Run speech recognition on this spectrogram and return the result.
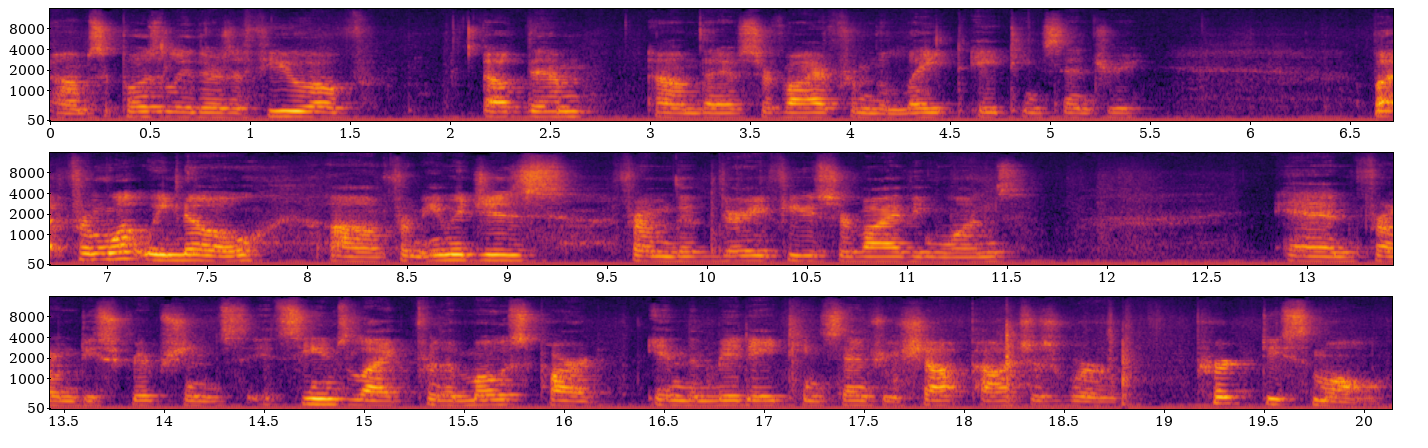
Um, supposedly there's a few of, of them um, that have survived from the late 18th century. But from what we know, um, from images, from the very few surviving ones, and from descriptions, it seems like for the most part in the mid 18th century shot pouches were pretty small.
